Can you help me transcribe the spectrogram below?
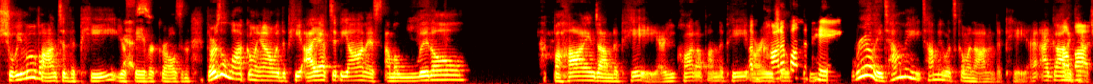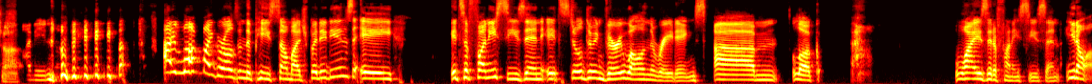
should we move on to the P, your yes. favorite girls? And there's a lot going on with the P. I have to be honest, I'm a little behind on the P. Are you caught up on the P? I'm caught up on the P. Really? Tell me, tell me what's going on in the P. I, I gotta catch up. I mean, I love my girls in the P so much, but it is a it's a funny season. It's still doing very well in the ratings. Um, look, why is it a funny season? You know,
